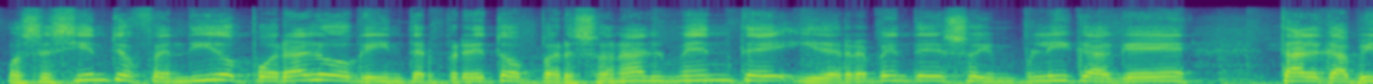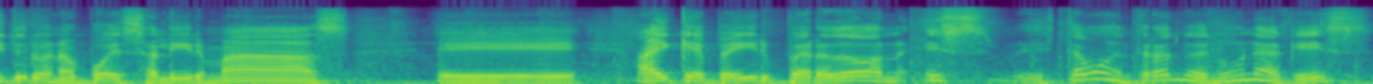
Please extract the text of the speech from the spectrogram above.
o se siente ofendido por algo que interpretó personalmente y de repente eso implica que tal capítulo no puede salir más, eh, hay que pedir perdón. Es, estamos entrando en una que es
